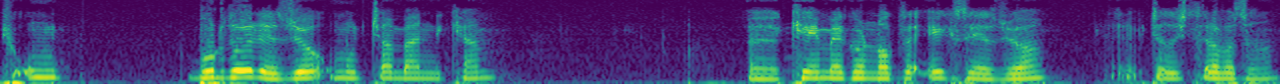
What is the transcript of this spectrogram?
Şu Umut burada öyle yazıyor. Umutcan Bendikem. Ee, kmaker.exe yazıyor. Şöyle bir çalıştıra basalım.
